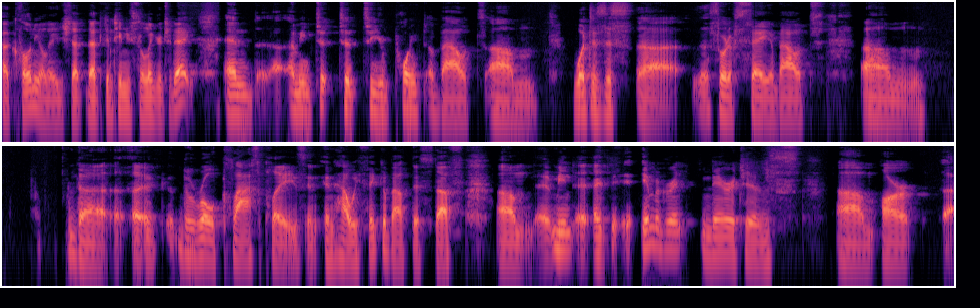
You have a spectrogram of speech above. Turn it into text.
uh, colonial age that, that continues to linger today. And uh, I mean, to, to, to your point about um, what does this uh, sort of say about um, the uh, the role class plays in, in, how we think about this stuff. Um, I mean, immigrant narratives um, are uh,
